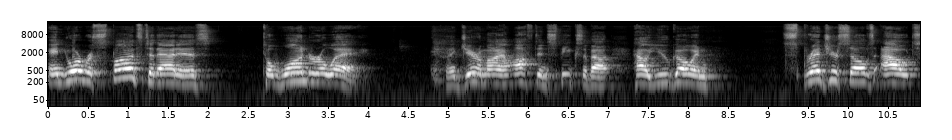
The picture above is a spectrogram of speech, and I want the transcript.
and your response to that is to wander away. I think Jeremiah often speaks about how you go and spread yourselves out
